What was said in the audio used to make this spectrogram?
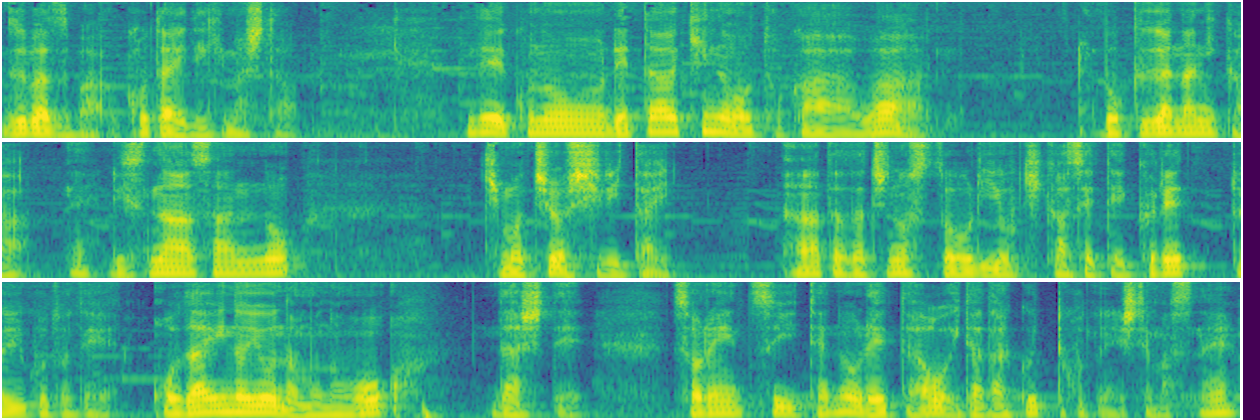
ズバズバ答えてきました。でこのレター機能とかは僕が何か、ね、リスナーさんの気持ちを知りたい。あなたたちのストーリーを聞かせてくれということでお題のようなものを出してそれについてのレターをいただくってことにしてますね。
